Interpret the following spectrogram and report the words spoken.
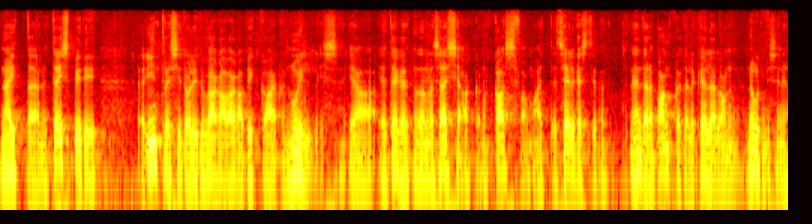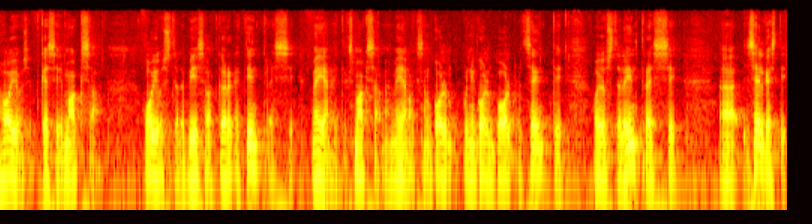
näitaja. nüüd teistpidi intressid olid ju väga-väga pikka aega nullis ja, ja tegelikult nad on alles äsja hakanud kasvama, et, et selgesti nad nendele pankadele, kellel on nõudmiseni hoiused, kes ei maksa hoiustele piisavalt kõrget intressi, meie näiteks maksame, meie maksame kolm kuni kolm pool protsenti hoiustele intressi. Äh, selgesti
